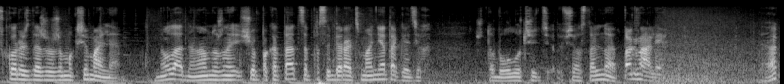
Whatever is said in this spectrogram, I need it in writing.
Скорость даже уже максимальная. Ну ладно, нам нужно еще покататься, пособирать монеток этих, чтобы улучшить все остальное. Погнали! Так.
